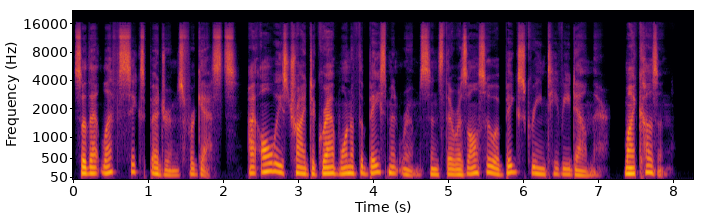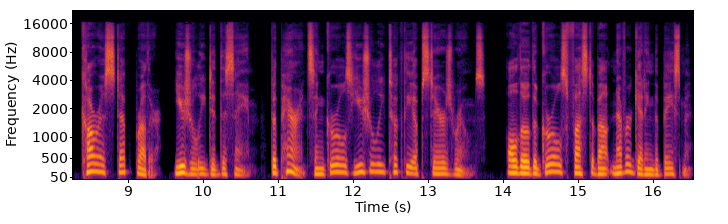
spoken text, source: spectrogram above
So that left six bedrooms for guests. I always tried to grab one of the basement rooms since there was also a big screen TV down there. My cousin, Kara's stepbrother, usually did the same. The parents and girls usually took the upstairs rooms, although the girls fussed about never getting the basement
